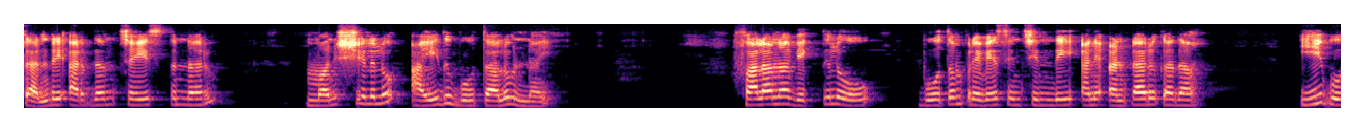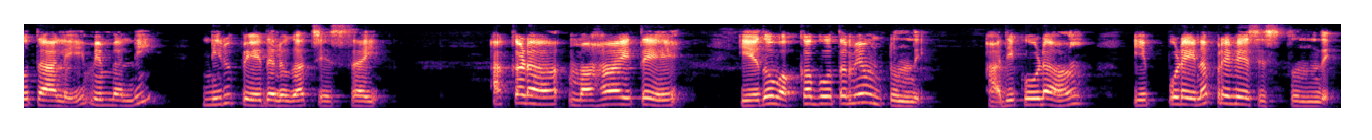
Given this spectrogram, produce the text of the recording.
తండ్రి అర్థం చేయిస్తున్నారు. మనుష్యులలో ఐదు భూతాలు ఉన్నాయి. ఫలానా వ్యక్తిలో భూతం ప్రవేశించింది అని అంటారు కదా. ఈ భూతాలే మిమ్మల్ని నిరుపేదలుగా చేస్తాయి. అక్కడ మహా అయితే ఏదో ఒక్క భూతమే ఉంటుంది. అది కూడా ఎప్పుడైనా ప్రవేశిస్తుంది.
